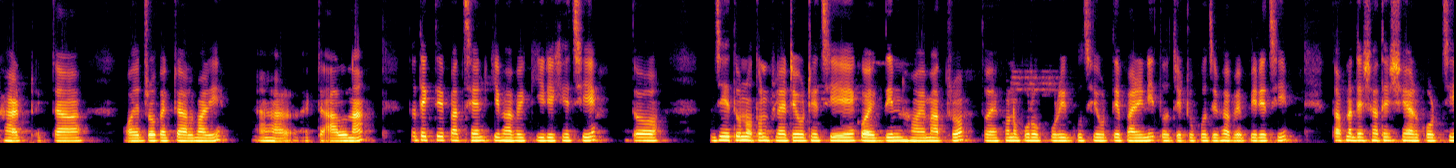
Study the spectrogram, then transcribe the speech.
খাট, একটা ওয়ার্ড্রপ একটা আলমারি আর একটা আলনা। তো দেখতেই পাচ্ছেন কীভাবে কি রেখেছি। তো যেহেতু নতুন ফ্ল্যাটে উঠেছি, কয়েকদিন হয় মাত্র, তো এখনও পুরোপুরি গুছিয়ে উঠতে পারিনি। তো যেটুকু যেভাবে পেরেছি, তো আপনাদের সাথে শেয়ার করছি।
